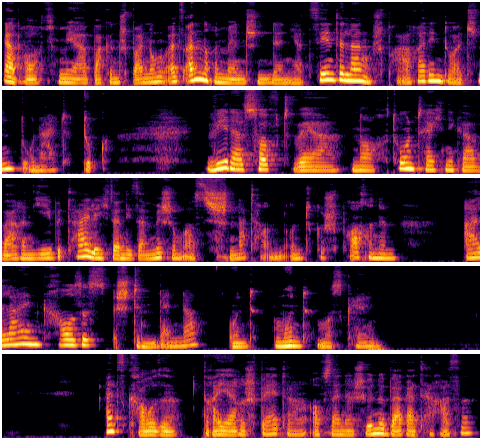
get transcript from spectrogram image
Er braucht mehr Backenspannung als andere Menschen, denn jahrzehntelang sprach er den deutschen Donald Duck. Weder Software noch Tontechniker waren je beteiligt an dieser Mischung aus Schnattern und Gesprochenem. Allein Krauses Stimmbänder und Mundmuskeln. Als Krause drei Jahre später auf seiner Schöneberger Terrasse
